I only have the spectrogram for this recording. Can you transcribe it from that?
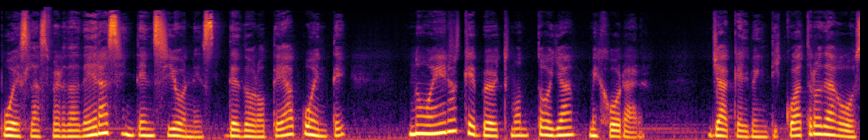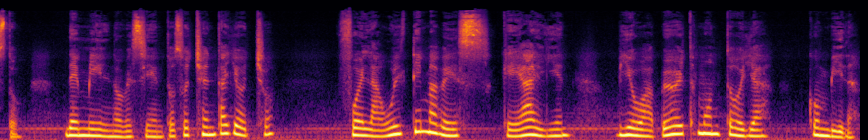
pues las verdaderas intenciones de Dorotea Puente no era que Bert Montoya mejorara, ya que el 24 de agosto de 1988 fue la última vez que alguien vio a Bert Montoya con vida.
